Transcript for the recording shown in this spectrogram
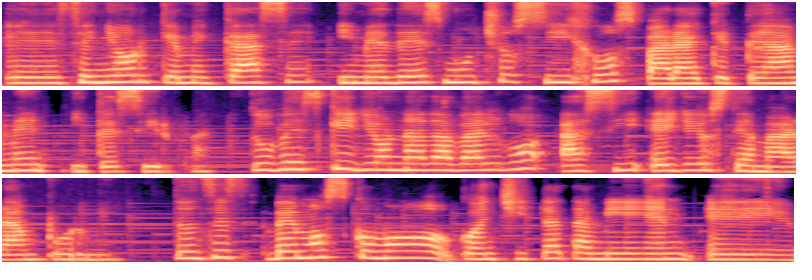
eh, Señor, que me case y me des muchos hijos para que te amen y te sirvan. Tú ves que yo nada valgo, así ellos te amarán por mí. Entonces vemos cómo Conchita también eh,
